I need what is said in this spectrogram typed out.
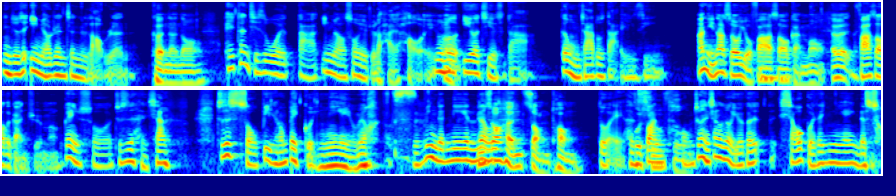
你就是疫苗认证的老人，可能哦。诶，但其实我打疫苗的时候也觉得还好，诶，因为那个一二剂也是打，嗯、跟我们家都是打 AZ。啊，你那时候有发烧感冒，呃、嗯，发烧的感觉吗？我跟你说，就是很像，就是手臂好像被鬼捏，有没有？死命的捏的那种，你说很肿痛。对，很酸痛，就很像那种有个小鬼在捏你的手，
